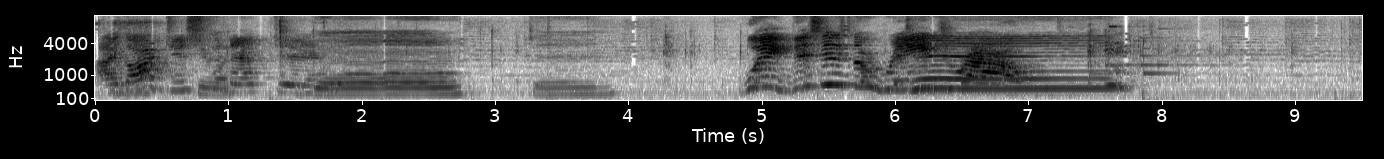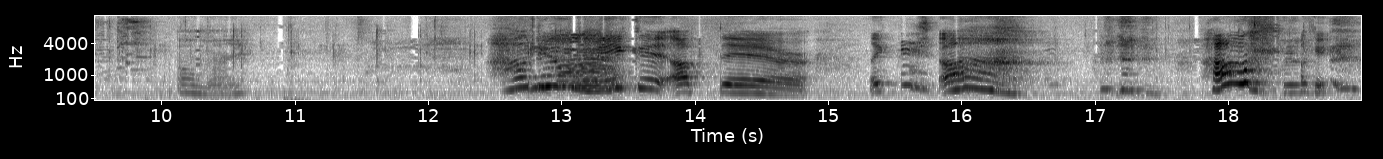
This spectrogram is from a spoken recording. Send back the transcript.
I got disconnected. Boom. Wait, this is the rage round. Oh my. How do you make it up there? Like, ah. How? Okay.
